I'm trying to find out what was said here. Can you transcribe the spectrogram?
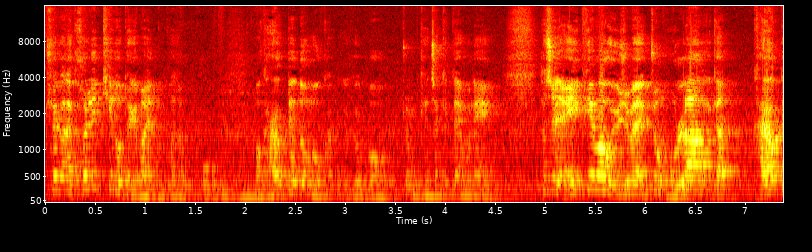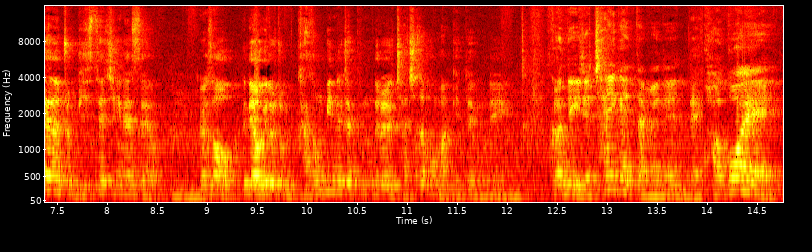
최근에 퀄리티도 되게 많이 높아졌고 음. 뭐 가격대도 뭐 좀 괜찮기 때문에 사실 APM하고 요즘에 좀 올라 그러니까 가격대는 좀 비슷해지긴 했어요. 음. 그래서 근데 여기도 좀 가성비 있는 제품들을 잘 찾아보면 많기 때문에 그런데 이제 차이가 있다면은 네. 과거에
